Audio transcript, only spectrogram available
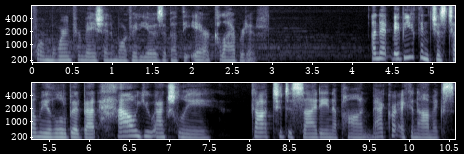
for more information and more videos about the AIR Collaborative. Annette, maybe you can just tell me a little bit about how you actually got to deciding upon macroeconomics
